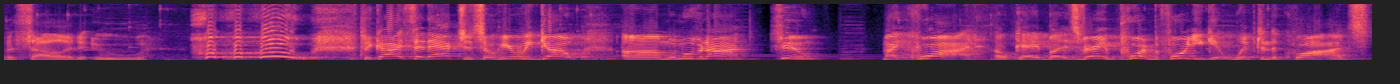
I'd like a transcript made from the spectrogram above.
A solid ooh. the guy said action, so here we go. Um, we're moving on to my quad, okay? But it's very important before you get whipped in the quads.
